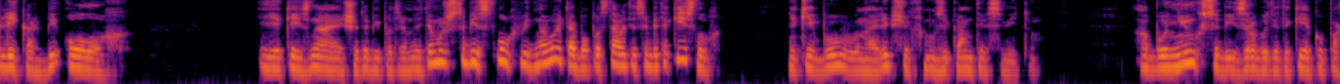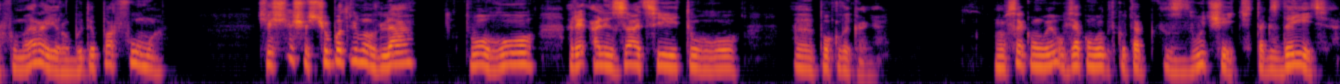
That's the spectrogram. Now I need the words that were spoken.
лікар, біолог, який знає, що тобі потрібно. Ти можеш собі слух відновити або поставити собі такий слух, який був у найліпших музикантів світу. Або нюх собі зробити такий, як у парфумера, і робити парфуми. Чи ще щось, що потрібно для твого реалізації твого е, покликання. Ну, у всякому, випадку так звучить, так здається.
